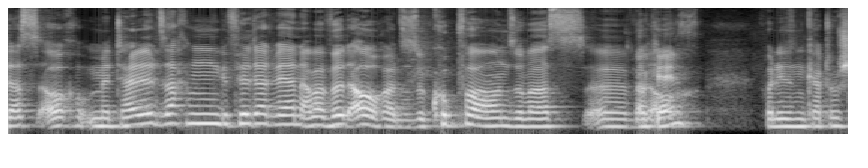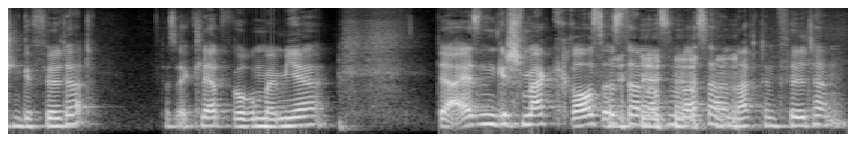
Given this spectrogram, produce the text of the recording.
dass auch Metallsachen gefiltert werden, aber wird auch. Also so Kupfer und sowas äh, wird Okay. auch von diesen Kartuschen gefiltert. Das erklärt, warum bei mir der Eisengeschmack raus ist dann aus dem Wasser nach dem Filtern.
